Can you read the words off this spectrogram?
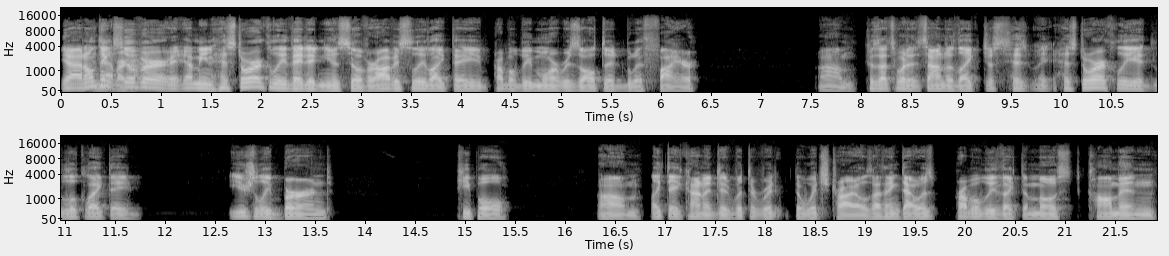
Yeah, I don't think silver. I mean, historically, they didn't use silver. Obviously, like they probably more resulted with fire, um, because that's what it sounded like. Just his, historically, it looked like they usually burned people, um, like they kind of did with the the witch trials. I think that was probably like the most common.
